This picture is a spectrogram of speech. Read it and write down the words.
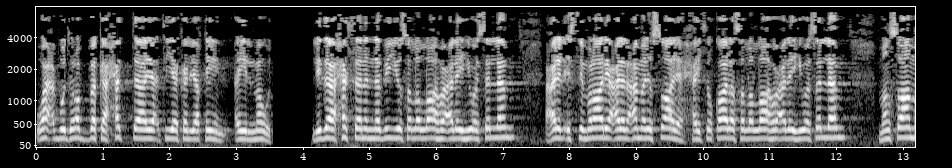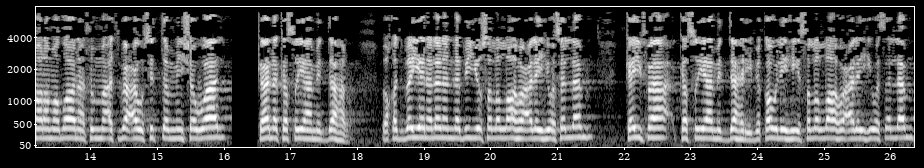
واعبد ربك حتى يأتيك اليقين أي الموت. لذا حثنا النبي صلى الله عليه وسلم على الاستمرار على العمل الصالح حيث قال صلى الله عليه وسلم من صام رمضان ثم أتبعه ستا من شوال كان كصيام الدهر. وقد بين لنا النبي صلى الله عليه وسلم كيف كصيام الدهر بقوله صلى الله عليه وسلم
